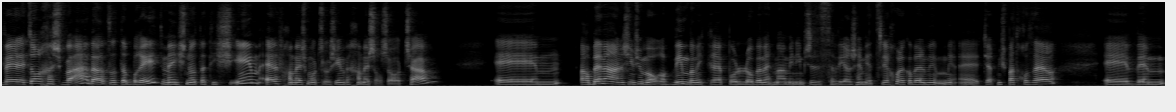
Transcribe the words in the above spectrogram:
ולצורך השוואה בארצות הברית משנות התשעים 1535 הרשעות שווא. אמ, הרבה מהאנשים שמעורבים במקרה פה לא באמת מאמינים שזה סביר שהם יצליחו לקבל את יודעת, משפט חוזר, אה, והם,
